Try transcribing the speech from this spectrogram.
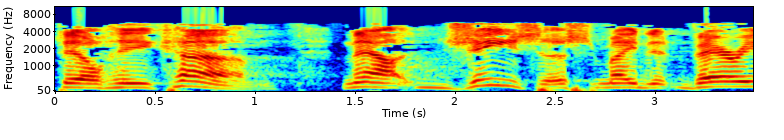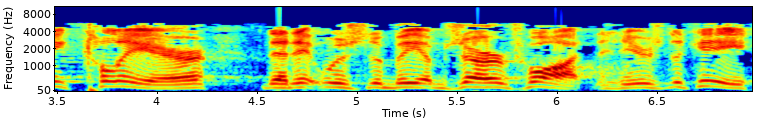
till he come. Now, Jesus made it very clear that it was to be observed what? And here's the key.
